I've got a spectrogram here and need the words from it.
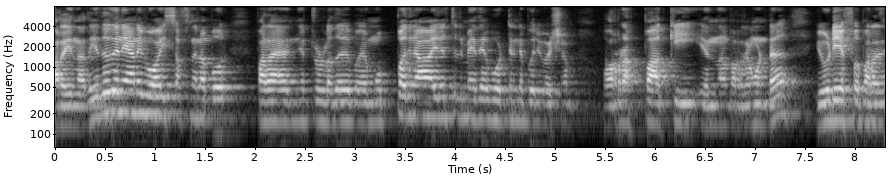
പറയുന്നത്. ഇത് തന്നെയാണ് വോയിസ് ഓഫ് നിലമ്പൂർ പറഞ്ഞിട്ടുള്ളത്. മുപ്പതിനായിരത്തിൽ മേലെ വോട്ടിന്റെ ഭൂരിപക്ഷം ഉറപ്പാക്കി എന്ന് പറഞ്ഞുകൊണ്ട് യു ഡി എഫ് പറഞ്ഞ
